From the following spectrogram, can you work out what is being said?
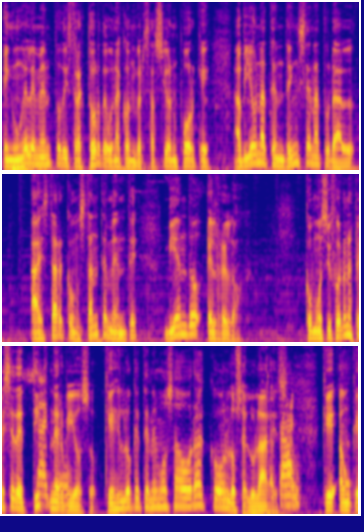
en un elemento distractor de una conversación porque había una tendencia natural a estar constantemente viendo el reloj como si fuera una especie de tic nervioso, que es lo que tenemos ahora con los celulares. que aunque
